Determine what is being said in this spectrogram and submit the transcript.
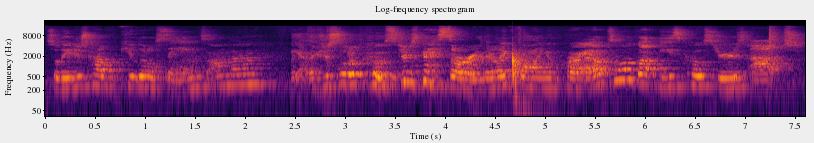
So they just have cute little sayings on them. Yeah, they're just little coasters, guys. Sorry, they're like falling apart. I also got these coasters at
